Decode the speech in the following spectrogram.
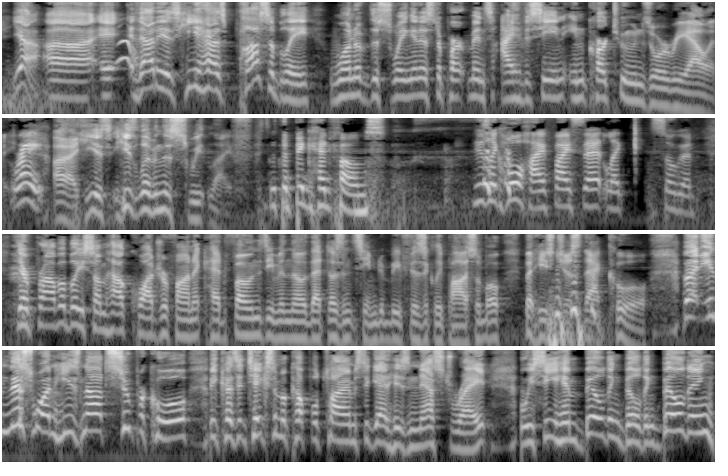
Yeah, uh, eh, that is, he has possibly one of the swingingest apartments I have seen in cartoons or reality. Right. Uh, he is, he's living this sweet life. With the big headphones. His like whole hi-fi set, like so good. They're probably somehow quadraphonic headphones, even though that doesn't seem to be physically possible, but he's just that cool. But in this one, he's not super cool because it takes him a couple times to get his nest right. We see him building, building, building,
